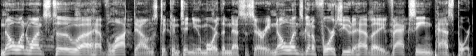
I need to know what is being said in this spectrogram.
No one wants to uh, have lockdowns to continue more than necessary. No one's going to force you to have a vaccine passport.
